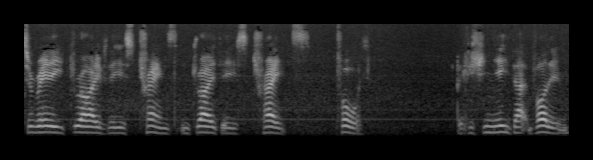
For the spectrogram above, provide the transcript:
to really drive these trends and drive these trades forward because you need that volume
